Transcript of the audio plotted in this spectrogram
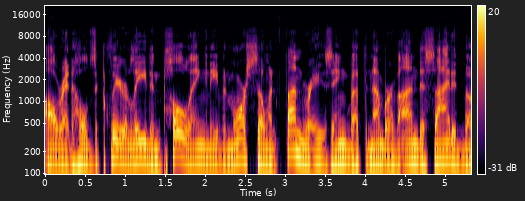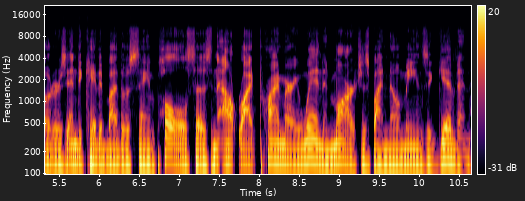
Allred holds a clear lead in polling and even more so in fundraising, but the number of undecided voters indicated by those same polls says an outright primary win in March is by no means a given.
